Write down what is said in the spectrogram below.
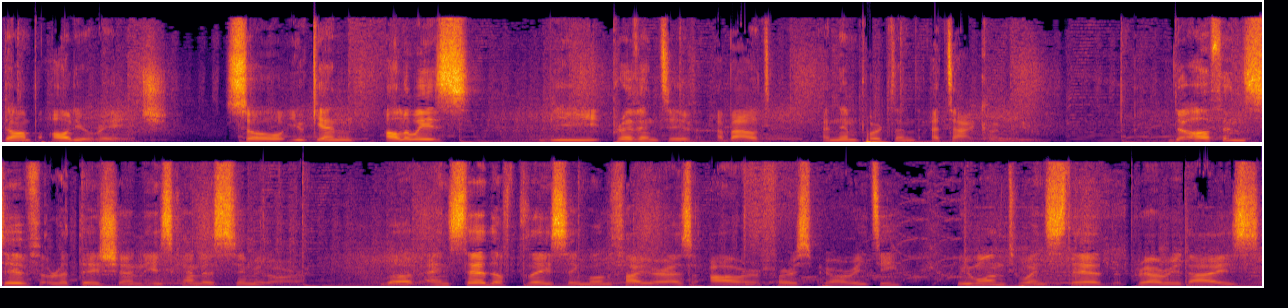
dump all your rage. So you can always be preventive about an important attack on you. The offensive rotation is kinda similar, but instead of placing Moonfire as our first priority, we want to instead prioritize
